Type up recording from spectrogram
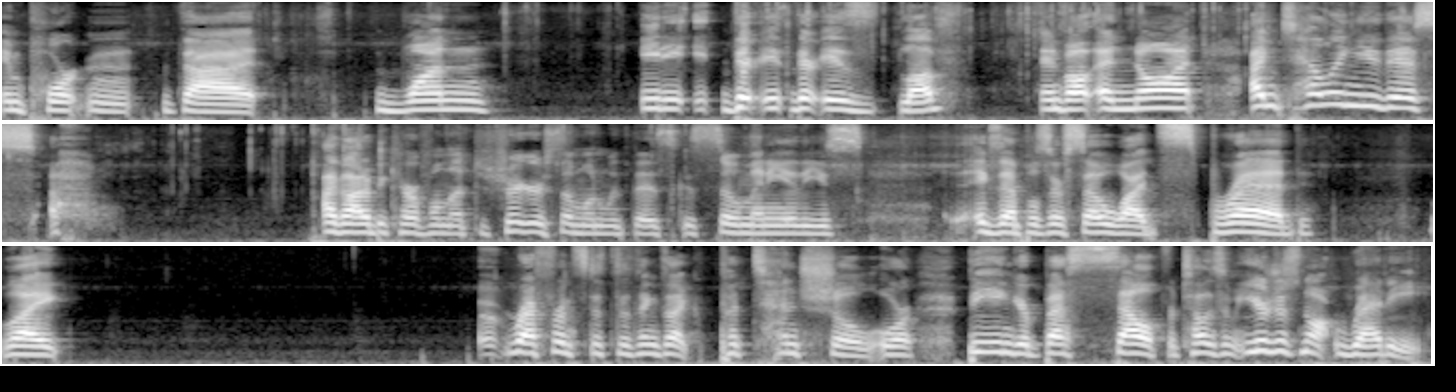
important that one it, it there it, there is love involved and not i'm telling you this uh, I got to be careful not to trigger someone with this because so many of these examples are so widespread. Like, uh, reference to things like potential or being your best self or telling someone you're just not ready.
